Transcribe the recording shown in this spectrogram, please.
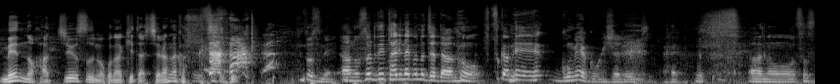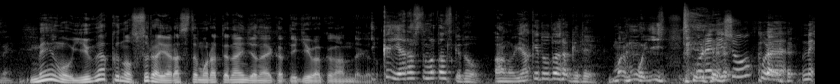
麺の発注数もこんな来たら知らなかったし。そうですね。あのそれで足りなくなっちゃってあの2日目ご迷惑をおかけしちゃいます、はい。あのそうですね。麺を湯がくのすらやらせてもらってないんじゃないかっていう疑惑があるんだけど。一回やらせてもらったんですけどあのやけどだらけで「お前もういい」って。これでしょ？これ。め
